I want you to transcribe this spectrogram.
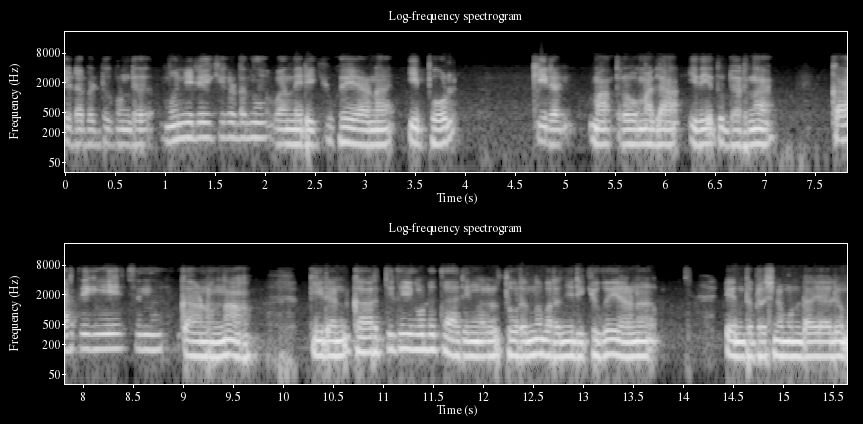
ഇടപെട്ടുകൊണ്ട് മുന്നിലേക്ക് കടന്ന് വന്നിരിക്കുകയാണ് ഇപ്പോൾ കിരൺ മാത്രവുമല്ല ഇതേ തുടർന്ന് കാർത്തികയെ ചെന്ന് കാണുന്ന കിരൺ കാർത്തികയോട് കാര്യങ്ങൾ തുറന്നു പറഞ്ഞിരിക്കുകയാണ്. എന്ത് പ്രശ്നമുണ്ടായാലും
